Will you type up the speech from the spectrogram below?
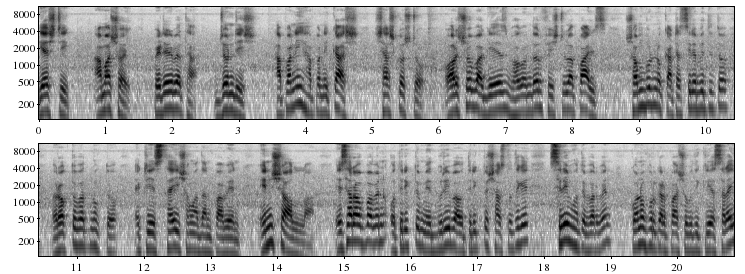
গ্যাস্ট্রিক, আমাশয়, পেটের ব্যথা জন্ডিস হাঁপানি হাঁপানি কাশ, শ্বাসকষ্ট, অর্শ বা গেজ, ভগন্দর, ফিস্টুলা, পাইলস সম্পূর্ণ কাটাছিরা ব্যতীত রক্তপাতমুক্ত একটি স্থায়ী সমাধান পাবেন ইনশাআল্লাহ। এছাড়াও পাবেন অতিরিক্ত মেদভুরি বা অতিরিক্ত স্বাস্থ্য থেকে স্লিম হতে পারবেন, কোনো প্রকার পার্শ্ব প্রতিক্রিয়া ছাড়াই,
